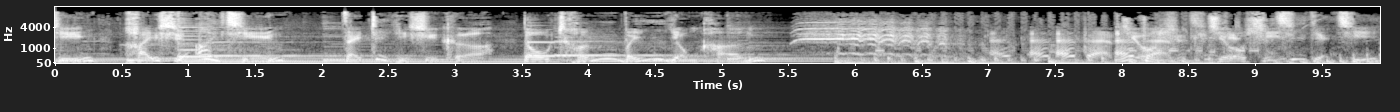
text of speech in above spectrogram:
情还是爱情，在这一时刻都成为永恒。FM 九十七点七，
